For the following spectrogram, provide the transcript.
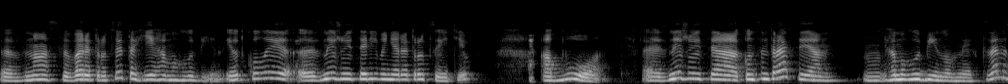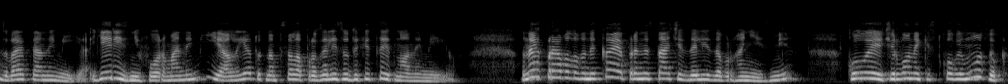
е, в нас в еритроцитах є гемоглобін. І от коли е, знижується рівень еритроцитів, або знижується концентрація гемоглобіну в них. Це називається анемія. Є різні форми анемії, але я тут написала про залізодефіцитну анемію. Вона, як правило, виникає при нестачі заліза в організмі, коли червоний кістковий мозок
